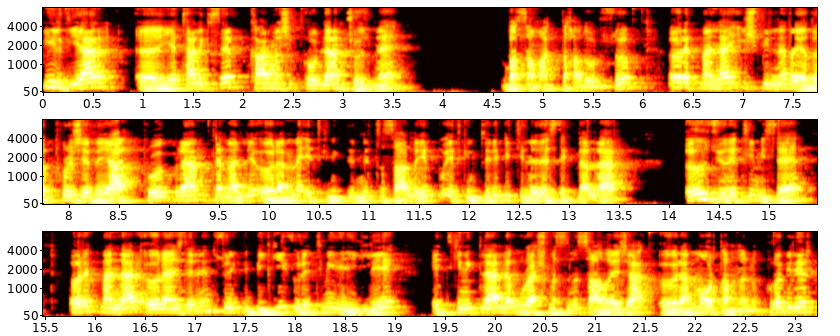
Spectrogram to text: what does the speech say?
Bir diğer e, yeterlik ise karmaşık problem çözme basamak daha doğrusu. Öğretmenler işbirliğine dayalı proje veya program temelli öğrenme etkinliklerini tasarlayıp bu etkinlikleri bit ile desteklerler. Öz yönetim ise öğretmenler öğrencilerin sürekli bilgi üretimi ile ilgili etkinliklerle uğraşmasını sağlayacak öğrenme ortamlarını kurabilir.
